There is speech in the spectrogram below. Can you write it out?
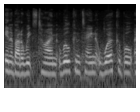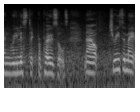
in about a week's time will contain workable and realistic proposals. Now, Theresa May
